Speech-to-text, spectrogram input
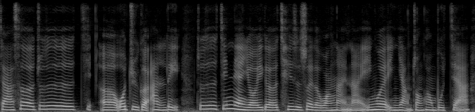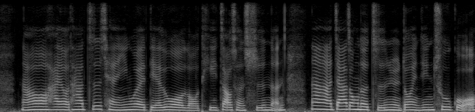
假设就是，呃，我举个案例，就是今年有一个七十岁的王奶奶，因为营养状况不佳，然后还有她之前因为跌落楼梯造成失能，那家中的子女都已经出国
